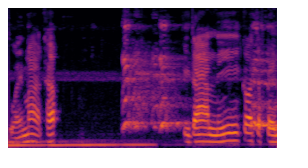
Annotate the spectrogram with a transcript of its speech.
สวยมากครับ ที่ด้านนี้ก็จะเป็น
